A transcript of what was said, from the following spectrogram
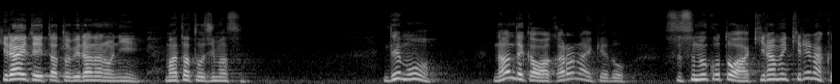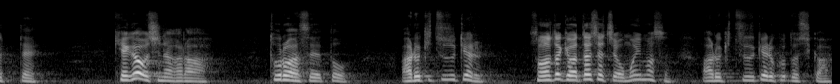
開いていた扉なのにまた閉じます。でも何でかわからないけど進むことを諦めきれなくって怪我をしながらトロアスへと歩き続ける。その時私たちは思います。歩き続けることしか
